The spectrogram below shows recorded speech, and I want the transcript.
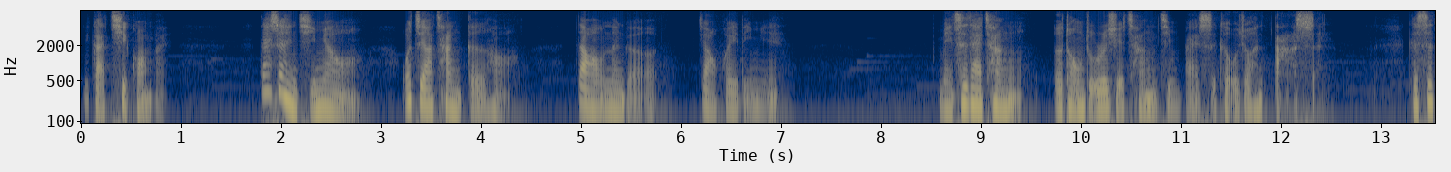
你给他气狂买。”但是很奇妙哦，我只要唱歌哈，到那个。教会里面，每次在唱儿童主日学唱敬拜时刻，我就很大声。可是，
